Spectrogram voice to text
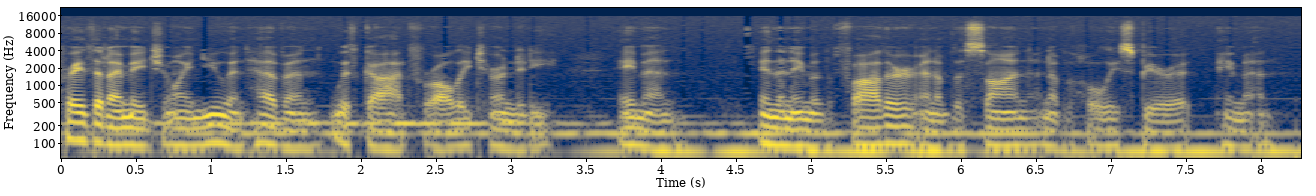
pray that I may join you in heaven with God for all eternity. Amen. In the name of the Father, and of the Son, and of the Holy Spirit. Amen.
